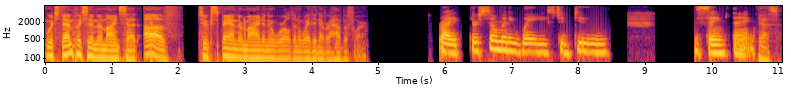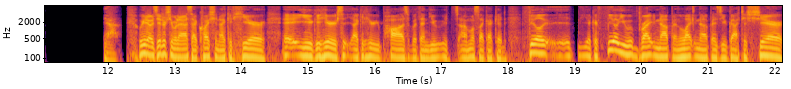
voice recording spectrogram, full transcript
which then puts them in the mindset of to expand their mind and their world in a way they never have before. Right. There's so many ways to do the same thing. Yes. Yeah. Well, you know, it's interesting when I asked that question, I could hear, eh, you could hear, I could hear you pause, but then you, it's almost like I could feel, it- I could feel you brighten up and lighten up as you got to share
